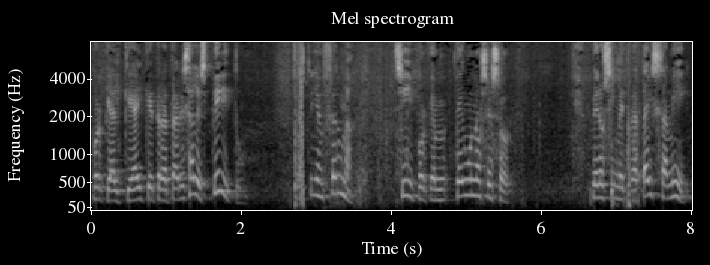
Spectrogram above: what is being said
Porque al que hay que tratar es al espíritu. Yo estoy enferma. Sí, porque tengo un obsesor. Pero si me tratáis a mí,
